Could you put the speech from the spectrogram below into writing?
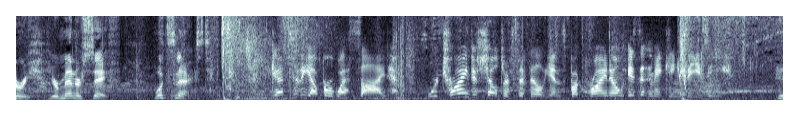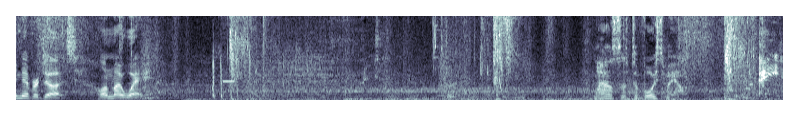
Yuri, your men are safe. What's next? Get to the Upper West Side. We're trying to shelter civilians, but Rhino isn't making it easy. He never does. On my way. Miles left a voicemail. Pete!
